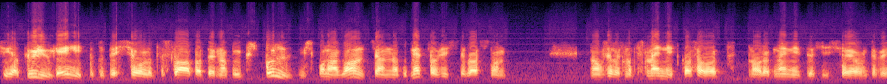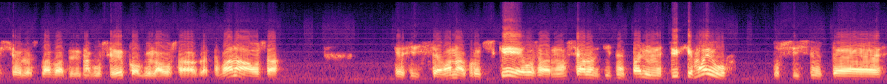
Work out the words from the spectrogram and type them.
siia külge ehitatud Essiolode slaabade nagu üks põld, mis kunagi olnud, see on nagu metsa sisse kasvanud. no selles mõttes männid kasvavad, noored männid ja siis see on see Essiolo slaabade nagu see ökoküla osa, aga see vana osa. ja siis see vana Krutskee osa, noh, seal on siis need palju neid tühje maju, kus siis nüüd äh,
